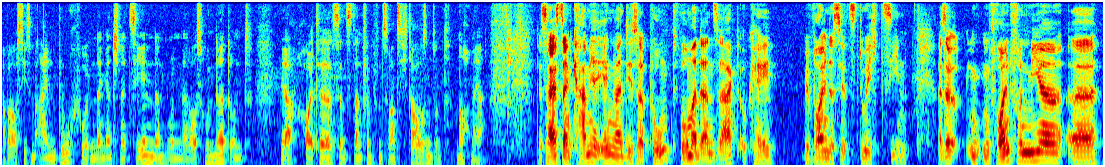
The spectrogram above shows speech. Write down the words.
aber aus diesem einen Buch wurden dann ganz schnell 10, dann wurden daraus 100 und ja, heute sind es dann 25.000 und noch mehr. Das heißt, dann kam ja irgendwann dieser Punkt, wo man dann sagt, okay, wir wollen das jetzt durchziehen. Also ein Freund von mir äh,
